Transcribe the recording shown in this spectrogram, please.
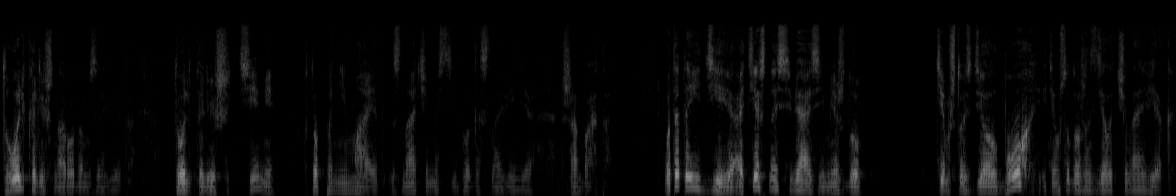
только лишь народом Завета, только лишь теми, кто понимает значимость и благословение Шаббата. Вот эта идея о тесной связи между тем, что сделал Бог, и тем, что должен сделать человек.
